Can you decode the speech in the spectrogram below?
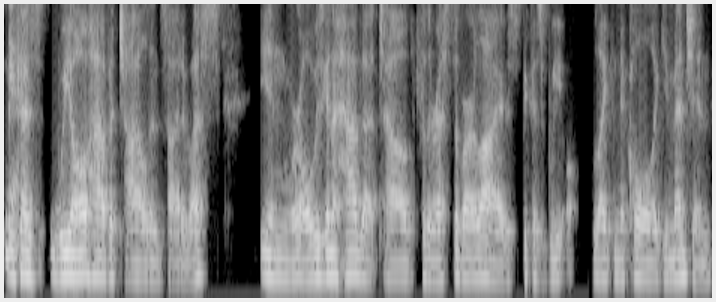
Yeah. because we all have a child inside of us and we're always going to have that child for the rest of our lives because we like Nicole like you mentioned,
